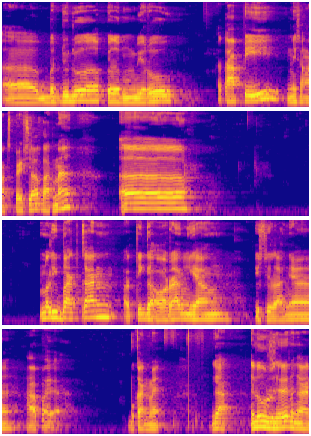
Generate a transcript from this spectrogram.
eh, berjudul Film Biru. Tapi ini sangat spesial karena eh melibatkan eh, tiga orang yang istilahnya apa ya? Bukan me- nggak ini urusannya dengan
